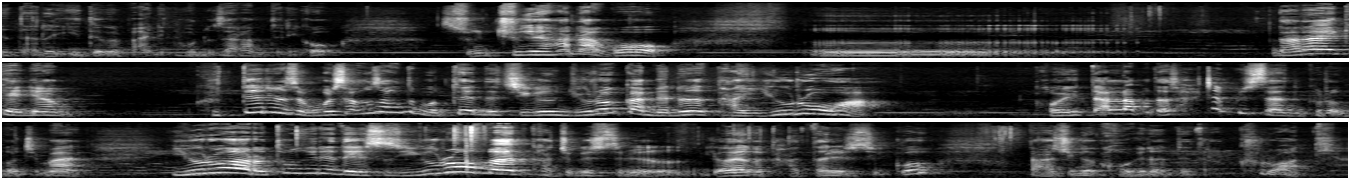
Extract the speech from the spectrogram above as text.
나는 이득을 많이 보는 사람들이고 중- 중에 하나고 어, 나라의 개념 그때는 정말 상상도 못했는데 지금 유럽 가면은 다 유로화 거의 달러보다 살짝 비싼 그런 거지만 유로화로 통일이 돼 있어서 유로만 가지고 있으면 여행을 다 다닐 수 있고 나중에 거기는 데더라. 크로아티아.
